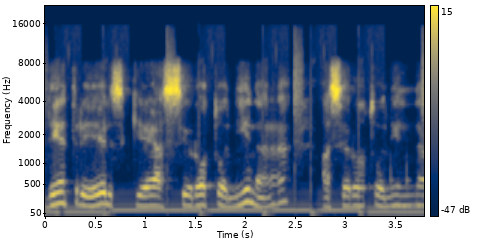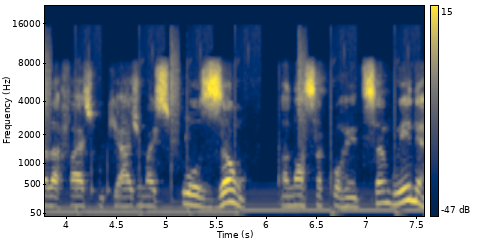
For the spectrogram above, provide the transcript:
dentre eles que é a serotonina, né? A serotonina ela faz com que haja uma explosão na nossa corrente sanguínea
